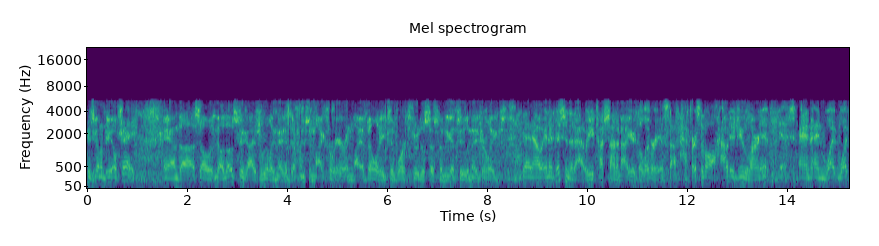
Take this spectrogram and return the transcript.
he's going to be okay. And uh, so, you know, those two guys really made a difference in my career and my ability to work through the system to get to the major leagues. Yeah, now, in addition to that, where you touched on about your delivery and stuff, first of all, how did you learn it? Yes. And and what, what,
